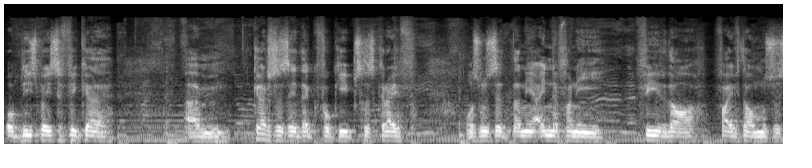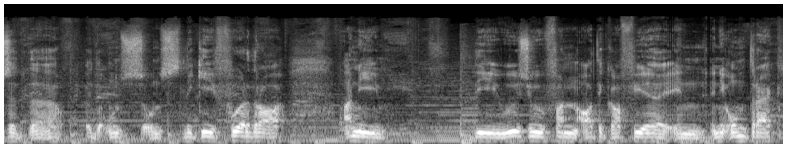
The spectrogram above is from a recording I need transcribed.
op die spesifieke ehm um, kursus het ek vir keeps geskryf ons moes dit aan die einde van die 4 dae, 5 dae moes ons dit uh, ons ons liedjie voordra aan die die woeso van ATKV en in die omtrek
